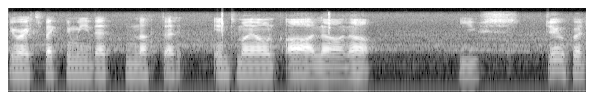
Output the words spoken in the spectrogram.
You were expecting me that knock that into my own oh no no. You stupid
